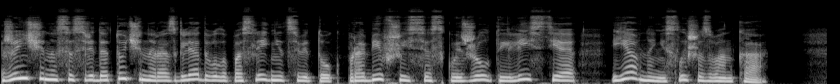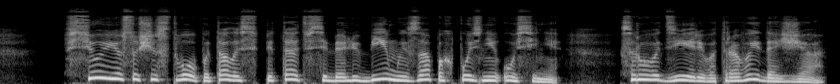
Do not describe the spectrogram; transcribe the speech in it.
Женщина сосредоточенно разглядывала последний цветок, пробившийся сквозь желтые листья, явно не слыша звонка. Все ее существо пыталось впитать в себя любимый запах поздней осени — сырого дерева, травы и дождя.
